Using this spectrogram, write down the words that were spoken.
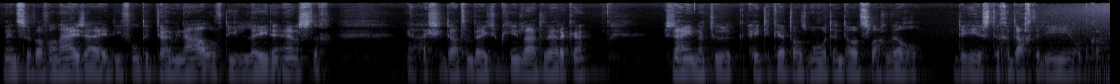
Mensen waarvan hij zei, die vond ik terminaal of die leden ernstig. Ja, als je dat een beetje op je in laat werken, zijn natuurlijk etiketten als moord en doodslag wel de eerste gedachten die hier opkomen.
